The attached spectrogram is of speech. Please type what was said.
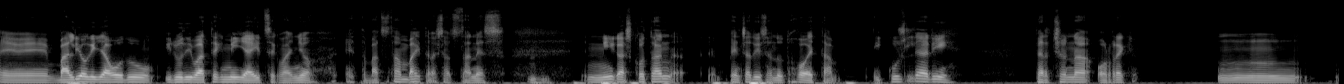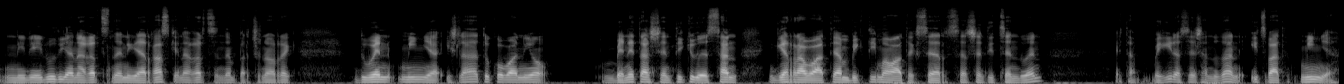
e, balio gehiago du irudi batek mila hitzek baino, eta batzutan bai, eta batzutan ez. Mm Nik askotan pentsatu izan dut, jo, eta ikusleari pertsona horrek mm, nire irudian agertzen den, nire argazken agertzen den pertsona horrek duen mina isladatuko banio benetan sentitu dezan gerra batean biktima batek zer zer sentitzen duen eta begira zer esan dudan hitz bat mina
